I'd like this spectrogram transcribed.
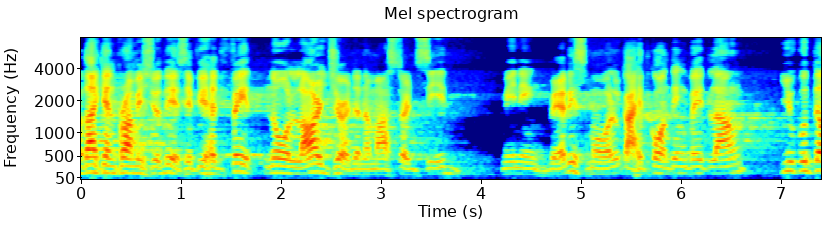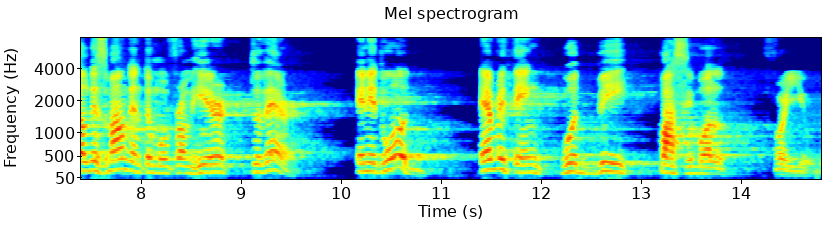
But I can promise you this if you had faith no larger than a mustard seed, meaning very small, kahit konting faith lang, you could tell this mountain to move from here to there. And it would. Everything would be possible for you.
